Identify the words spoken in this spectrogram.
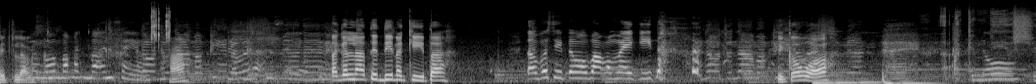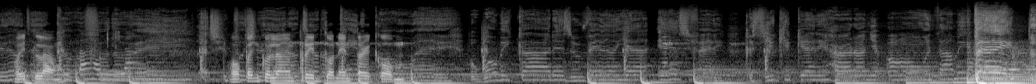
Wait lang. Ano, bakit baan sa'yo? Ha? Baan sa'yo? Tagal natin di nagkita. Tapos dito mo pa ako makikita. Ikaw ah. No. Wait lang. Lang. Open ko lang yung print ko intercom. Babe, the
